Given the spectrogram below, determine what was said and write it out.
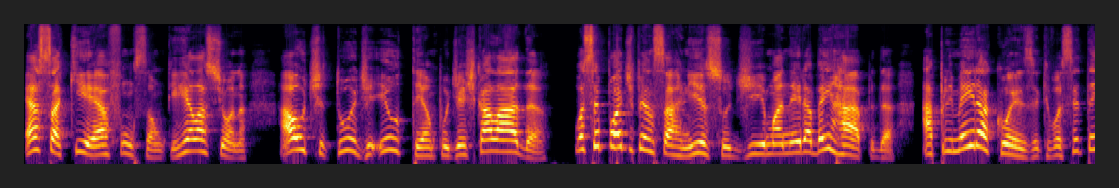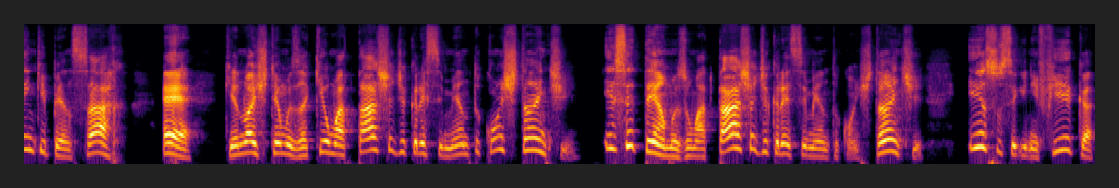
Essa aqui é a função que relaciona a altitude e o tempo de escalada. Você pode pensar nisso de maneira bem rápida. A primeira coisa que você tem que pensar é que nós temos aqui uma taxa de crescimento constante. E se temos uma taxa de crescimento constante, isso significa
